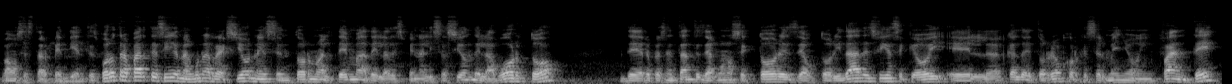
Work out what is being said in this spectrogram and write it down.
vamos a estar pendientes. Por otra parte, siguen algunas reacciones en torno al tema de la despenalización del aborto de representantes de algunos sectores, de autoridades. Fíjese que hoy el alcalde de Torreón, Jorge Cermeño Infante,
